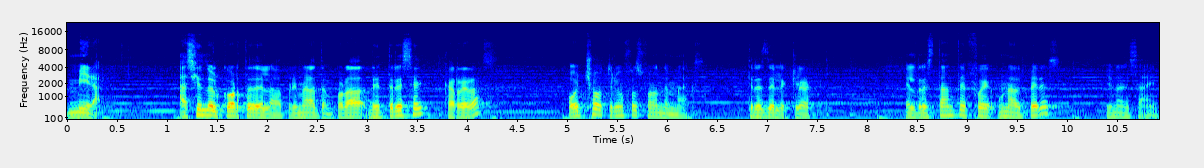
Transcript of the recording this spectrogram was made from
Mira, haciendo el corte de la primera temporada, de 13 carreras, 8 triunfos fueron de Max, 3 de Leclerc. El restante fue una de Pérez y una de Sainz.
